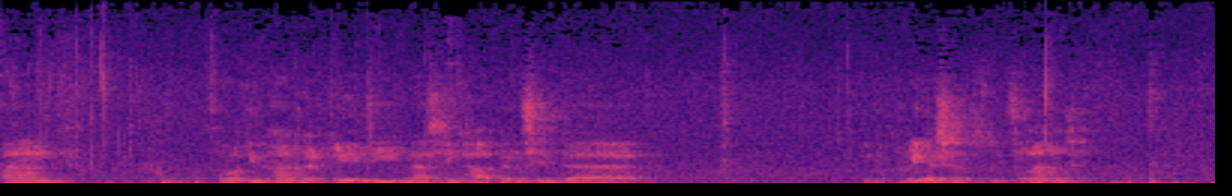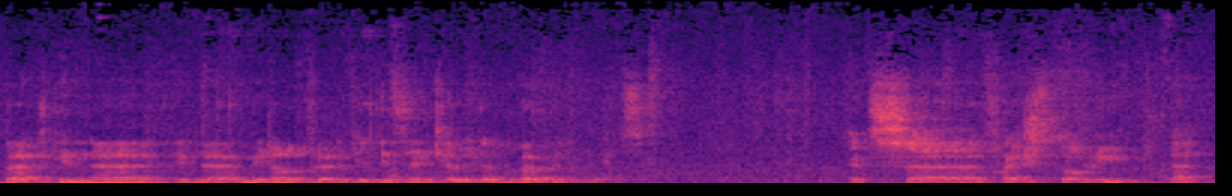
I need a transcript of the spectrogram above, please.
and 1480, nothing happens in the, in the creation of Switzerland. But in, uh, in the middle of uh, the 15th century, there were Burgundy Wars. It's a fresh story that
